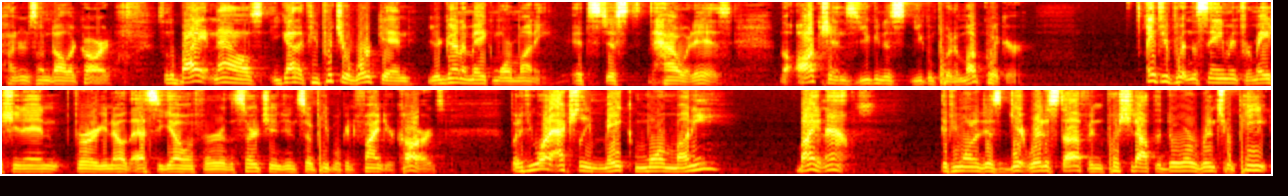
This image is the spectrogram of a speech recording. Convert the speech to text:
hundred some dollar card. So the buy it nows, you got if you put your work in, you're gonna make more money. It's just how it is. The auctions, you can just you can put them up quicker. If you're putting the same information in for you know the SEO and for the search engine, so people can find your cards. But if you want to actually make more money, buy it now if you want to just get rid of stuff and push it out the door, rinse, repeat,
